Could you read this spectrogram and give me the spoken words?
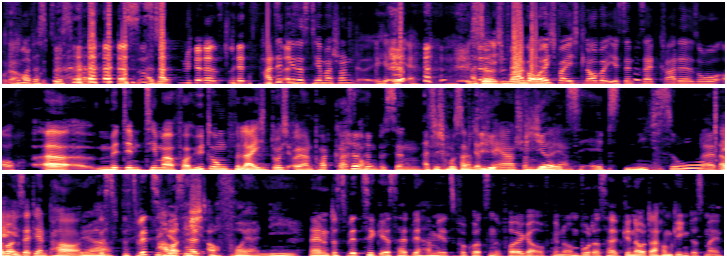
Oder guck mal, das, aufgezogen das, das, Das also, letztens. Hattet ihr das Thema schon? Ich, ich, ich, Also, ich wenn frage euch, weil ich glaube, ihr seid, seid gerade so auch äh, mit dem Thema Verhütung, vielleicht durch euren Podcast auch ein bisschen. Mhm. also ich muss sagen, ihr wir, mehr schon wir jetzt selbst nicht so. Nein, Ey, aber ihr seid ja ein Paar. ja. das, das Witzige aber ist ich halt, auch vorher nie. nein, und das Witzige ist halt, wir haben jetzt vor kurzem eine Folge aufgenommen, wo das halt genau darum ging, dass mein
